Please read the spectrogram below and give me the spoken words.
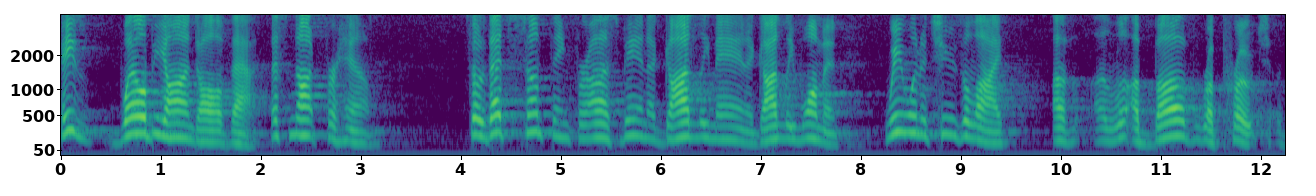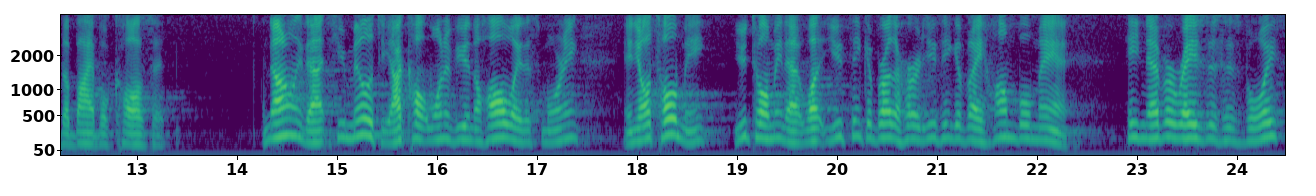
He's well beyond all of that. That's not for him. So that's something for us, being a godly man, a godly woman. We want to choose a life of above reproach, the Bible calls it. Not only that, humility. I caught one of you in the hallway this morning, and y'all told me, you told me that what you think of Brother Hurd, you think of a humble man. He never raises his voice,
